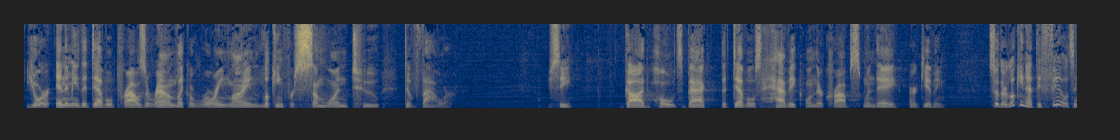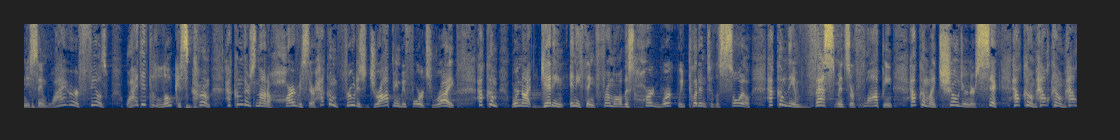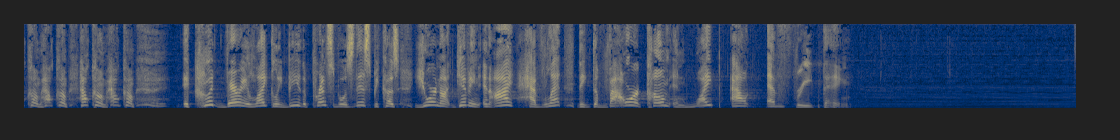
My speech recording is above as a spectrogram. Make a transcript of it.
Your enemy, the devil, prowls around like a roaring lion looking for someone to devour. You see, God holds back the devil's havoc on their crops when they are giving. So they're looking at the fields and he's saying, Why are fields? Why did the locusts come? How come there's not a harvest there? How come fruit is dropping before it's ripe? How come we're not getting anything from all this hard work we put into the soil? How come the investments are flopping? How come my children are sick? How come? How come? How come? How come? How come? How come? It could very likely be the principle is this because you're not giving, and I have let the devourer come and wipe out everything.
